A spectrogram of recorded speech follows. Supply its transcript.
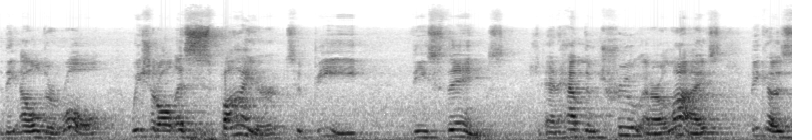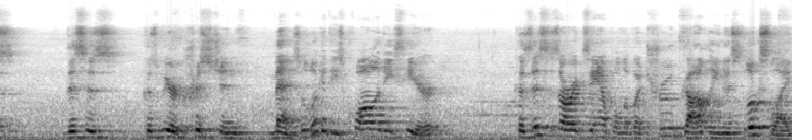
the elder role, we should all aspire to be these things and have them true in our lives because this is because we are Christian men. So look at these qualities here because this is our example of what true godliness looks like.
